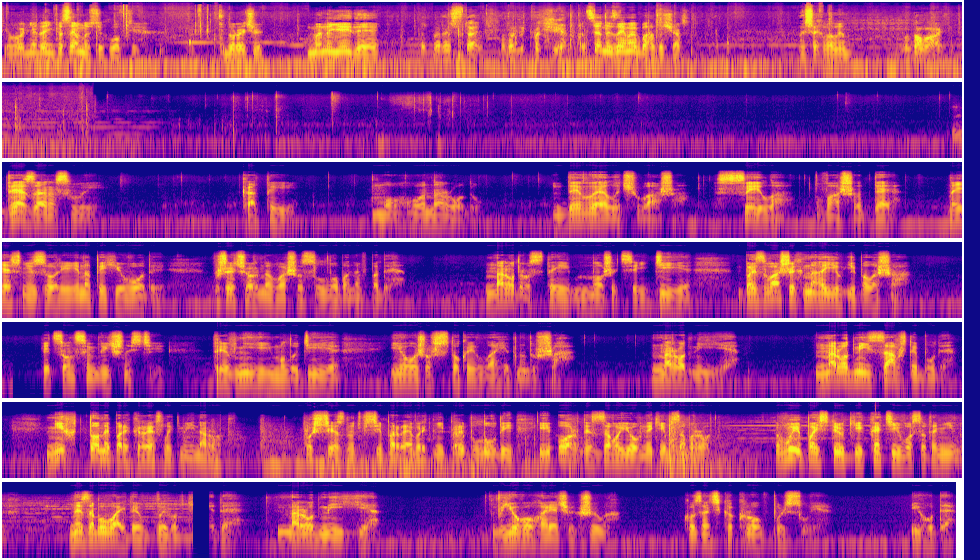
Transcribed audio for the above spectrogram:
Сьогодні день писемності, хлопці. До речі, в мене є ідея. Та перестань. Ми відпочинемо. Це не займе багато часу. Лише хвилину. Ну давай. Де зараз ви? Кати мого народу. Де велич ваша, сила ваша де? На ясні зорі і на тихі води вже чорна ваша злоба не впаде. Народ росте і множиться і діє, без ваших нагаїв і палаша. Під сонцем вічності тривніє й молодіє його жорстока й лагідна душа. Народ мій є. Народ мій завжди буде. Ніхто не перекреслить мій народ. Пощезнуть всі перевертні приблуди і орди завойовників заброд. Ви, байстрюки катів осатанілих, не забувайте виродки де. Народ мій є. В його гарячих жилах козацька кров пульсує і гуде.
